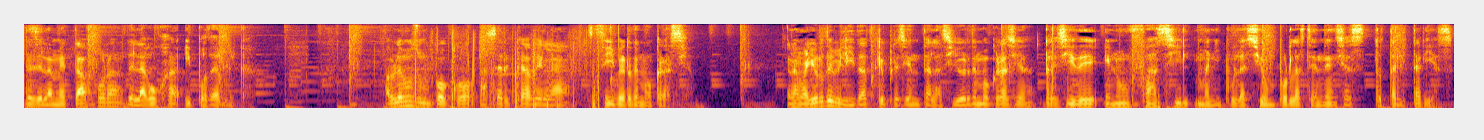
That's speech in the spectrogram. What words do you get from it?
desde la metáfora de la aguja hipodérmica. Hablemos un poco acerca de la ciberdemocracia. La mayor debilidad que presenta la ciberdemocracia reside en una fácil manipulación por las tendencias totalitarias.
